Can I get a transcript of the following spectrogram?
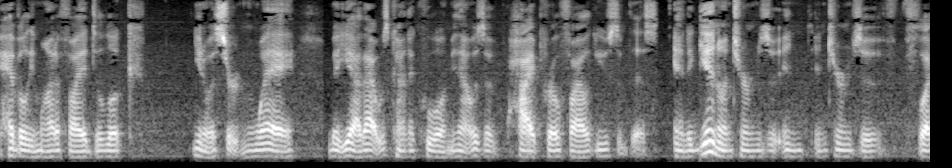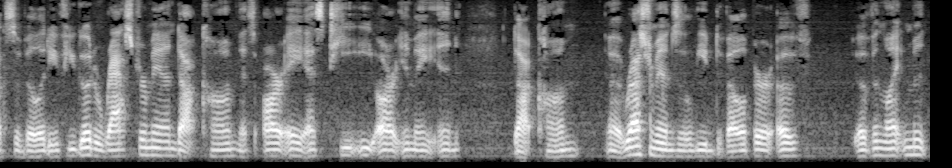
heavily modified to look, you know, a certain way. But yeah, that was kind of cool. I mean, that was a high profile use of this. And again, on terms of in in terms of flexibility, if you go to rasterman.com, that's R A S T E R M A N dot com. Uh, Rasterman is the lead developer of of Enlightenment.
